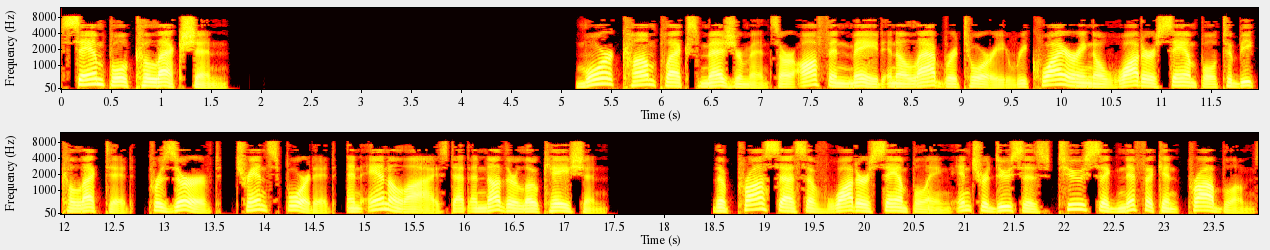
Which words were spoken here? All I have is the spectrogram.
Sample collection. More complex measurements are often made in a laboratory requiring a water sample to be collected, preserved, transported, and analyzed at another location. The process of water sampling introduces two significant problems.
